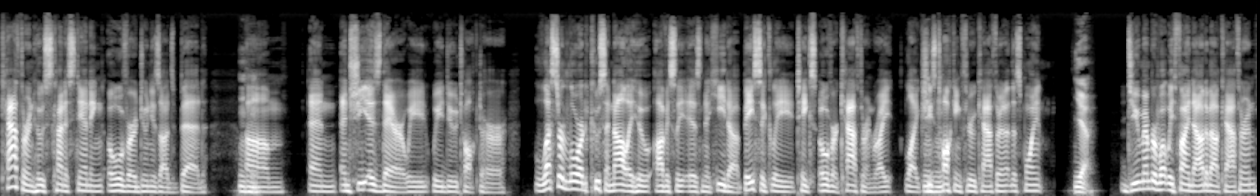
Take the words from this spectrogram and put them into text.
Katheryne, who's kind of standing over Dunyazad's bed. Mhm. Um, and and she is there. We we do talk to her. Lesser Lord Kusanali, who obviously is Nahida, basically takes over Katheryne, right? Like she's Mhm. talking through Katheryne at this point. yeah. Do you remember what we find out about Katheryne?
